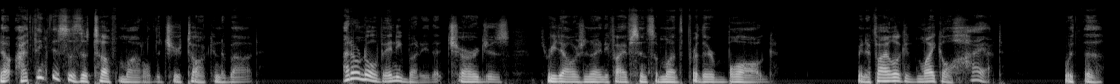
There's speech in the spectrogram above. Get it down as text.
Now, I think this is a tough model that you're talking about. I don't know of anybody that charges $3.95 a month for their blog. I mean, if I look at Michael Hyatt with the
